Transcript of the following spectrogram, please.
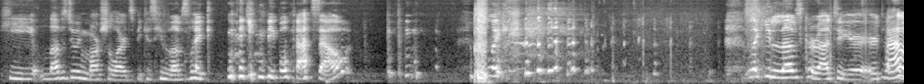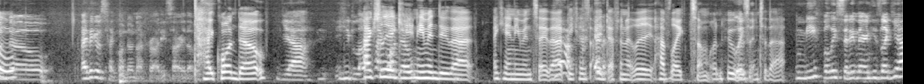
he loves doing martial arts because he loves like making people pass out. like. like he loves karate or, or Wow. taekwondo. I think it was taekwondo, not karate. Sorry, that was. Taekwondo. yeah, he loves. Actually, I can't even do that. I can't even say that Yeah, because I definitely have liked someone who was into that. me fully sitting there and he's like, yeah,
